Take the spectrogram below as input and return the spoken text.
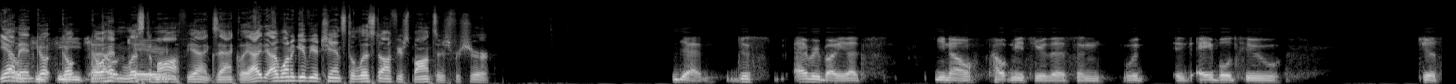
Yeah, man, go, go, go ahead and list them off. Yeah, exactly. I, I want to give you a chance to list off your sponsors for sure. Yeah, just everybody that's you know helped me through this and would is able to just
